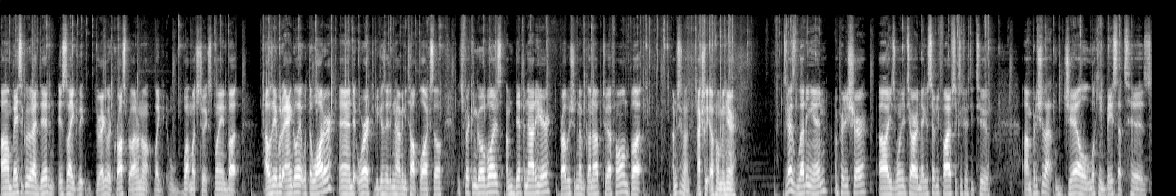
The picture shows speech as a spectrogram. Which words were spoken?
Um, basically, what I did is like the, the regular crossbow. I don't know like what much to explain, but I was able to angle it with the water, and it worked because I didn't have any top block. So let's freaking go, boys. I'm dipping out of here. Probably shouldn't have gone up to F home, but I'm just gonna actually F home in here. This guy's letting in. I'm pretty sure. Uh, he's one DTR, negative 75, 1652. I'm pretty sure that jail looking base that's his.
